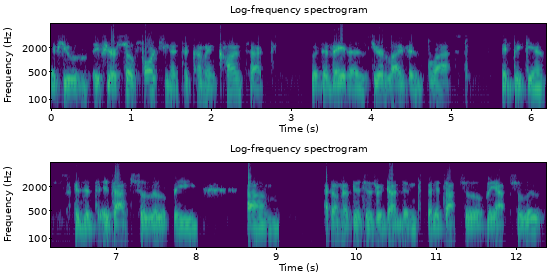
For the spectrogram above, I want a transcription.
if you, if you're so fortunate to come in contact with the Vedas, your life is blessed. It begins because it's it's absolutely. Um, I don't know if this is redundant, but it's absolutely absolute.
